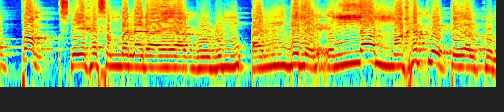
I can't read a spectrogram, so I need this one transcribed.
ഒപ്പം സ്നേഹസമ്പന്നരായ ഗുരു അൻപിലെ എല്ലാ മഹത് വ്യക്തികൾക്കും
